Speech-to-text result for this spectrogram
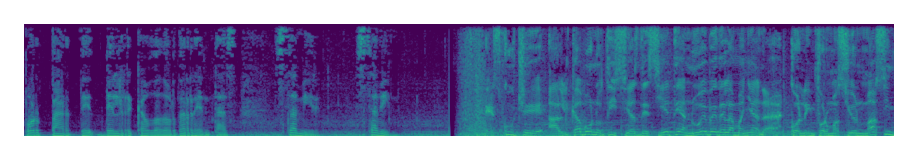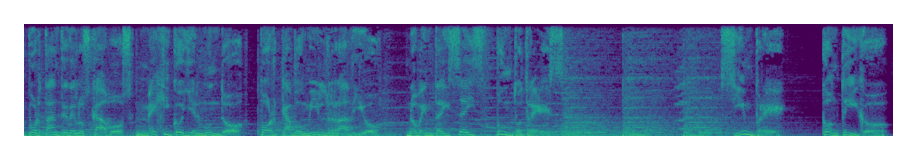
por parte del recaudador de rentas, Samir Sabin. Escuche Al Cabo Noticias de 7 a 9 de la mañana con la información más importante de los cabos, México y el mundo por Cabo Mil Radio 96.3 siempre contigo.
